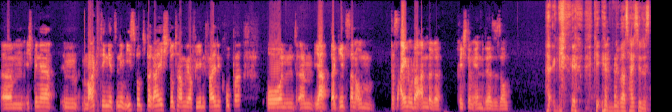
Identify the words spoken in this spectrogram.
Ähm, ich bin ja im Marketing jetzt in dem E-Sports-Bereich. Dort haben wir auf jeden Fall eine Gruppe. Und ähm, ja, da geht es dann um das ein oder andere Richtung Ende der Saison. Was heißt hier das?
